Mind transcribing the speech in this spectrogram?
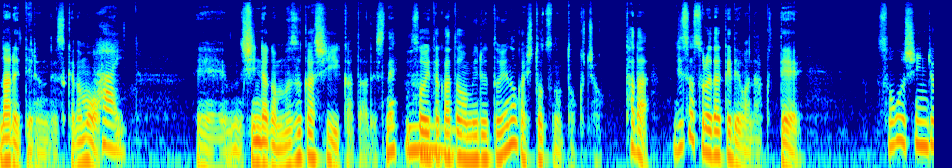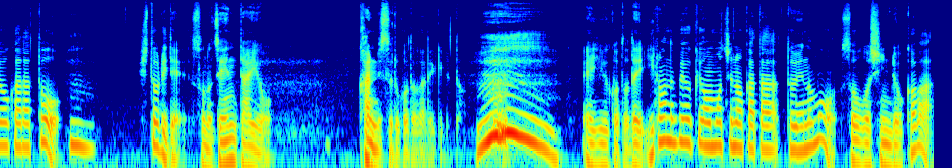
慣れてるんですけども、はい、えー、診断が難しい方ですね、そういった方を見るというのが一つの特徴。ただ実はそれだけではなくて総合診療科だと一人でその全体を管理することができると、うん、えいうことでいろんな病気をお持ちの方というのも総合診療科は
